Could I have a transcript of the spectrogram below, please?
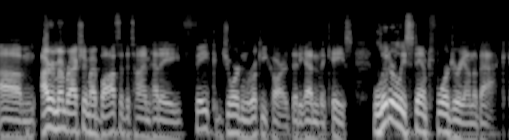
Um, I remember actually my boss at the time had a fake Jordan rookie card that he had in the case, literally stamped forgery on the back.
